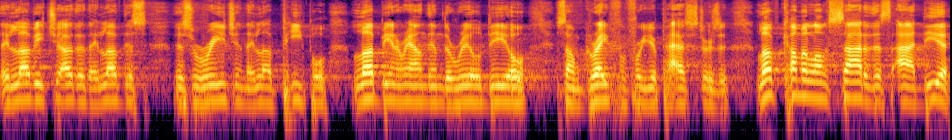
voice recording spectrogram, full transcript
They love each other. They love this, this region. They love people. Love being around them, the real deal. So I'm grateful for your pastors and love coming alongside of this idea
